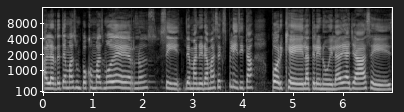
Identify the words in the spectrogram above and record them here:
hablar de temas un poco más modernos, sí, de manera más explícita, porque la telenovela de allá se,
